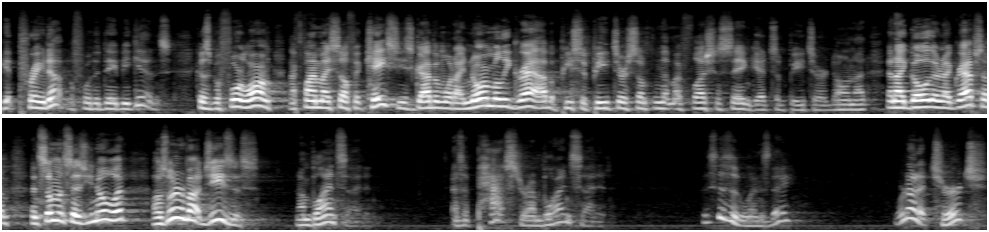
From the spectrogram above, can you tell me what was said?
Get prayed up before the day begins. Because before long, I find myself at Casey's grabbing what I normally grab a piece of pizza or something that my flesh is saying, get some pizza or donut. And I go there and I grab some, and someone says, You know what? I was wondering about Jesus. And I'm blindsided. As a pastor, I'm blindsided. This isn't Wednesday. We're not at church.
